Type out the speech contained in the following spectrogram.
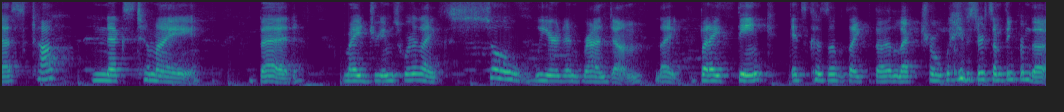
desktop next to my bed my dreams were like so weird and random like but i think it's because of like the electro waves or something from the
